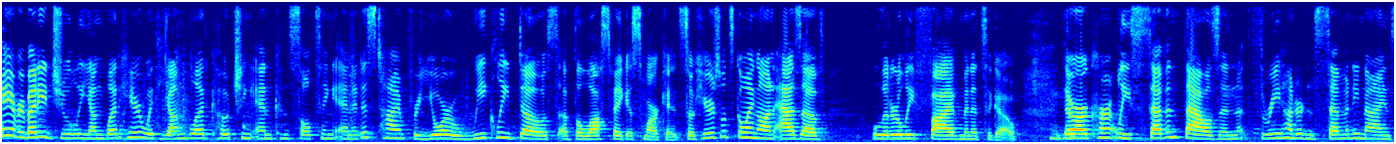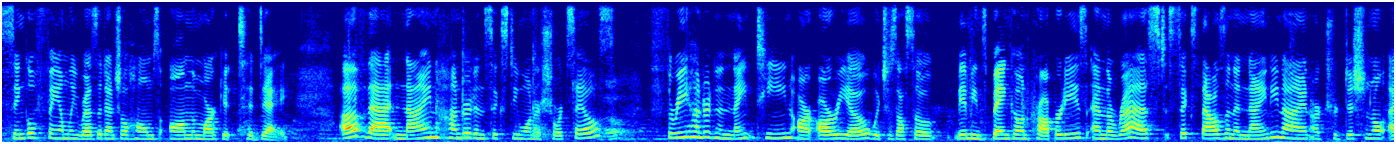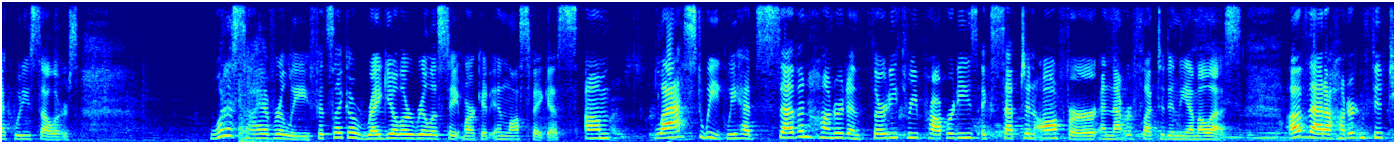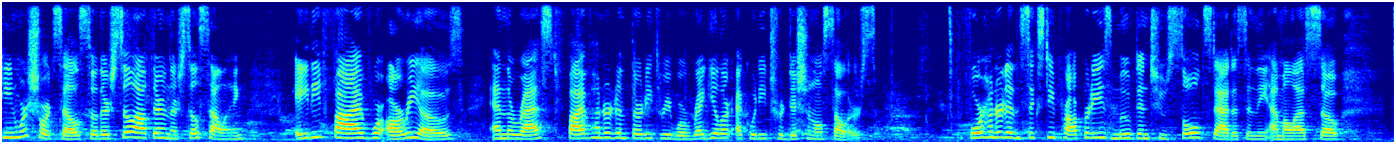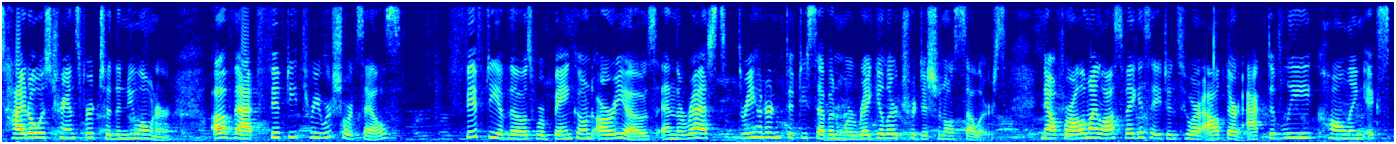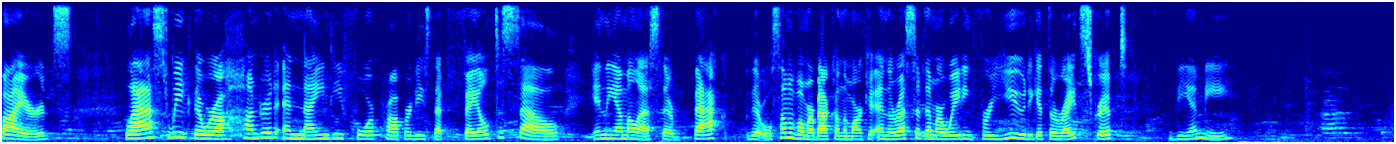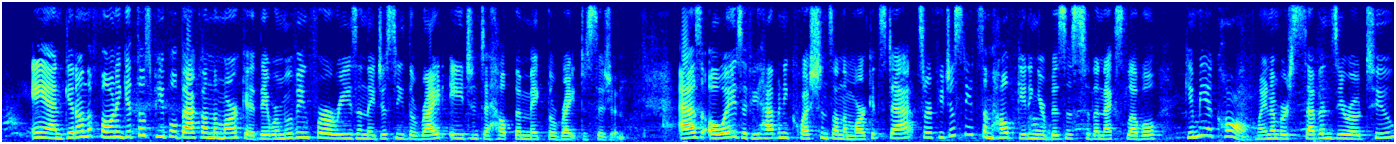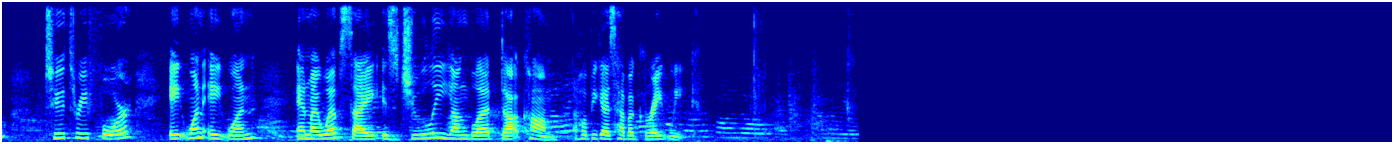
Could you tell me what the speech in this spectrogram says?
Hey everybody, Julie Youngblood here with Youngblood Coaching and Consulting, and it is time for your weekly dose of the Las Vegas market. So here's what's going on as of literally five minutes ago. There are currently 7,379 single family residential homes on the market today. Of that, 961 are short sales, 319 are REO, which is also, it means bank owned properties, and the rest, 6,099, are traditional equity sellers. What a sigh of relief. It's like a regular real estate market in Las Vegas. Um, last week, we had 733 properties accept an offer, and that reflected in the MLS. Of that, 115 were short sales, so they're still out there and they're still selling. 85 were REOs, and the rest, 533, were regular equity traditional sellers. 460 properties moved into sold status in the MLS, so title was transferred to the new owner. Of that, 53 were short sales, 50 of those were bank owned REOs, and the rest, 357, were regular traditional sellers. Now, for all of my Las Vegas agents who are out there actively calling expireds, last week there were 194 properties that failed to sell in the MLS. They're back, well, some of them are back on the market, and the rest of them are waiting for you to get the right script via me and get on the phone and get those people back on the market. They were moving for a reason. They just need the right agent to help them make the right decision. As always, if you have any questions on the market stats or if you just need some help getting your business to the next level, give me a call. My number is 702 234 8181, and my website is julieyoungblood.com. I hope you guys have a great week.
